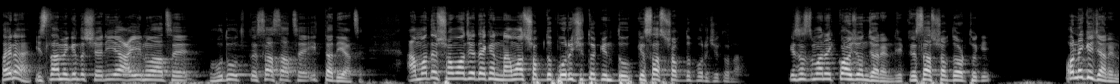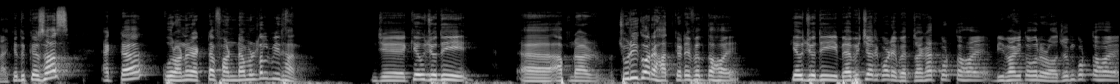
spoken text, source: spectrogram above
তাই না? ইসলামে কিন্তু শরিয়া আইনও আছে, হুদুদ, কেসাস আছে, ইত্যাদি আছে। আমাদের সমাজে দেখেন, নামাজ শব্দ পরিচিত কিন্তু কেসাস শব্দ পরিচিত না। কেসাস মানে কয়জন জানেন? যে কেসাস শব্দ অর্থ কী? অনেকেই জানে না, কিন্তু কেসাস একটা কোরআনের একটা ফান্ডামেন্টাল বিধান। যে কেউ যদি আপনার চুরি করে, হাত কেটে ফেলতে হয়, কেউ যদি ব্যবিচার করে, বেত্রাঘাত করতে হয়, বিবাহিত হলে রজম করতে হয়,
